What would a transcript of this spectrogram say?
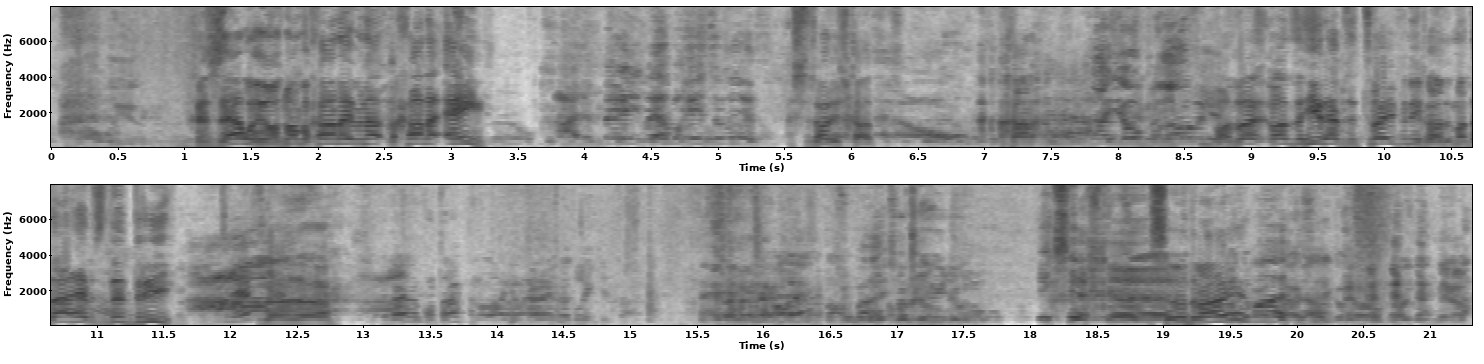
Gezellig jongens, maar we gaan even naar, we gaan naar één. Ah, dat ben je helemaal geïnstalleerd. Sorry schat. We gaan... want, we, want hier hebben ze twee van die grote, maar daar hebben ze er drie. Ah. Dan, uh... We hebben contact en dan laat ik even het liedje staan. Ik zeg... Uh... Zullen we draaien? Ja.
